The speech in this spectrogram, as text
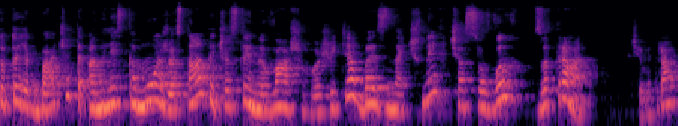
Тобто, як бачите, англійська може стати частиною вашого життя без значних часових затрат чи витрат.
